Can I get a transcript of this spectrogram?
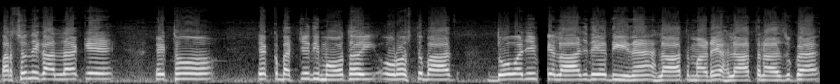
ਪਰਸੋਂ ਦੀ ਗੱਲ ਹੈ ਕਿ ਇੱਥੋਂ ਇੱਕ ਬੱਚੇ ਦੀ ਮੌਤ ਹੋਈ ਔਰ ਉਸ ਤੋਂ ਬਾਅਦ 2 ਵਜੇ ਵੀ ਇਲਾਜ ਦੇ ਅਧੀਨ ਹੈ, ਹਾਲਾਤ ਮਾੜੇ, ਹਾਲਾਤ ਨਾਜ਼ੁਕ ਹੈ।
